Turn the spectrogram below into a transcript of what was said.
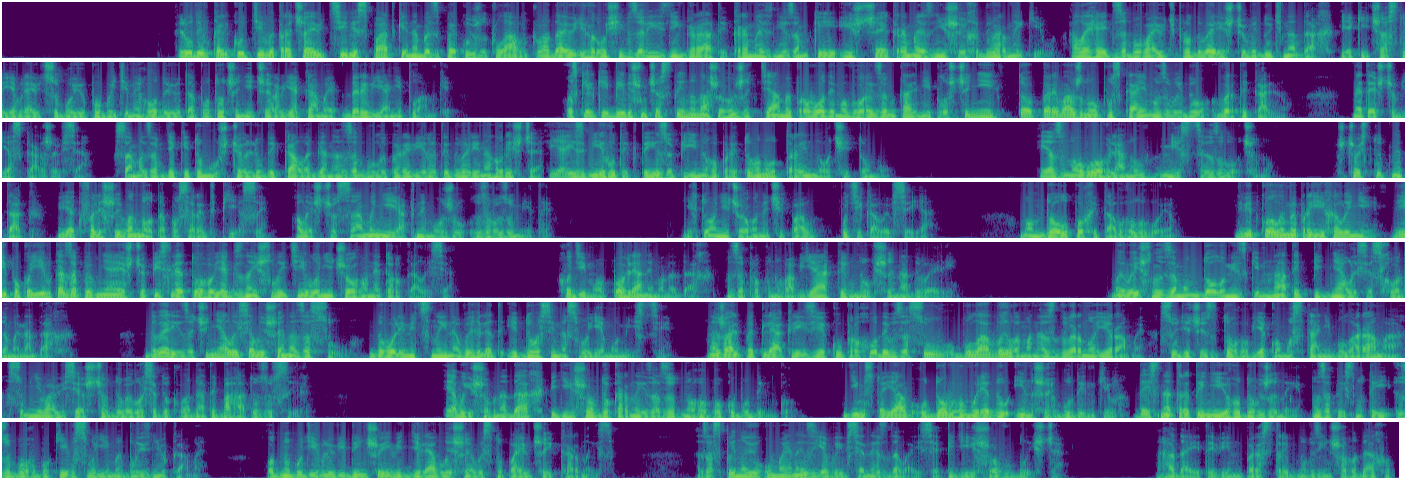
Люди в Калькутті витрачають цілі спадки на безпеку житла, вкладають гроші в залізні грати, кремезні замки і ще кремезніших дверників, але геть забувають про двері, що ведуть на дах, які часто являють собою побиті негодою та поточені черв'яками дерев'яні планки. Оскільки більшу частину нашого життя ми проводимо в горизонтальній площині, то переважно опускаємо з виду вертикальну. Не те, щоб я скаржився. Саме завдяки тому, що люди Калагана забули перевірити двері на горище, я й зміг утекти з опійного притону три ночі тому. Я знову оглянув місце злочину. Щось тут не так, як фальшива нота посеред п'єси, але що саме ніяк не можу зрозуміти. Ніхто нічого не чіпав, поцікавився я. Мондол похитав головою. Відколи ми приїхали, ні, і покоївка запевняє, що після того, як знайшли тіло, нічого не торкалися. Ходімо, поглянемо на дах, запропонував я, кивнувши на двері. Ми вийшли за мондолом із кімнати, піднялися сходами на дах. Двері зачинялися лише на засув, доволі міцний на вигляд і досі на своєму місці. На жаль, петля, крізь яку проходив засув, була виламана з дверної рами. Судячи з того, в якому стані була рама, сумніваюся, що довелося докладати багато зусиль. Я вийшов на дах, підійшов до карниза з одного боку будинку. Дім стояв у довгому ряду інших будинків, десь на третині його довжини, затиснутий з обох боків своїми близнюками. Одну будівлю від іншої відділяв лише виступаючий карниз. За спиною у мене з'явився, не здавайся, підійшов ближче. Гадаєте, він перестрибнув з іншого даху?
